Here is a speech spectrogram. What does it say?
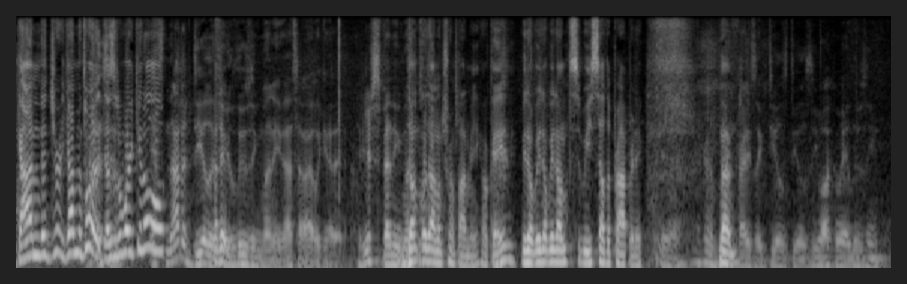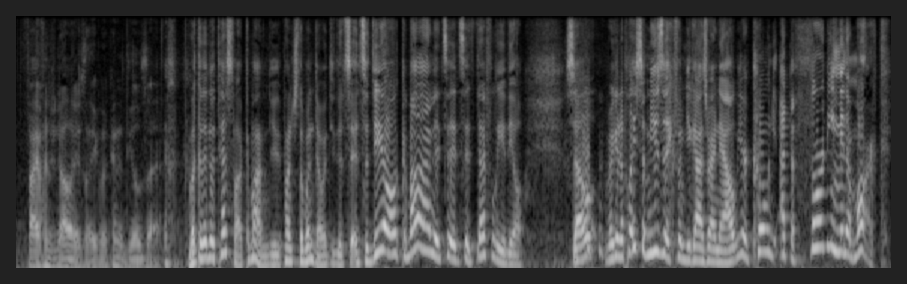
Got in the got in the toilet. Listen, Doesn't work at all. It's not a deal if but you're it, losing money. That's how I look at it. If you're spending money, don't go Donald Trump on me, okay? we don't. We don't. We don't. We sell the property. Yeah, everyone Black no. Friday's like deals, deals. You walk away losing five hundred dollars. Like, what kind of deal is that? Look at the new Tesla. Come on, you punch the window. It's it's a deal. Come on, it's it's it's definitely a deal. So we're gonna play some music from you guys right now. We are currently at the thirty minute mark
